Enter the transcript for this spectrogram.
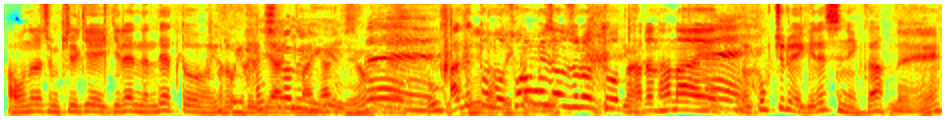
아, 오늘은 좀 길게 얘기를 했는데 또 여러분들 한 이야기 많이 얘기했네요. 하겠습니다. 네. 아, 근데 또뭐 괜히 손흥민 선수는 또 다른 하나의 네. 꼭지로 얘기를 했으니까 네.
